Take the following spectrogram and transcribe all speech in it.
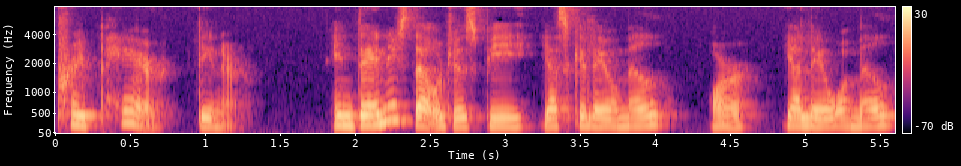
prepare dinner. In Danish, that would just be jeg skal or jeg laver.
